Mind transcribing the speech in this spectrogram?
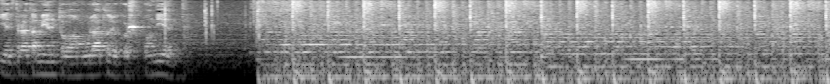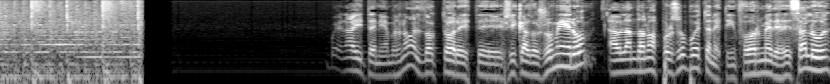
y el tratamiento ambulatorio correspondiente. ahí teníamos, ¿no? El doctor este, Ricardo Romero, hablándonos, por supuesto, en este informe desde salud,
